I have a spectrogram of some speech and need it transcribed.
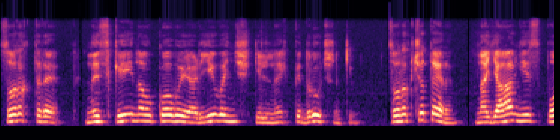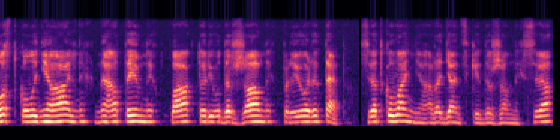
43. Низький науковий рівень шкільних підручників. 44. Наявність постколоніальних негативних факторів у державних пріоритетах, святкування радянських державних свят,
